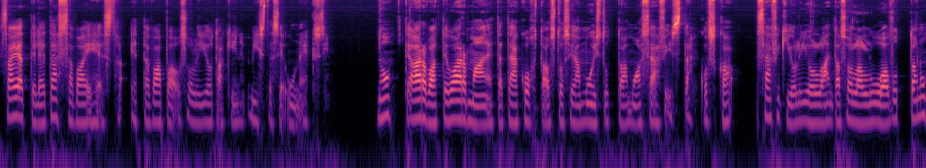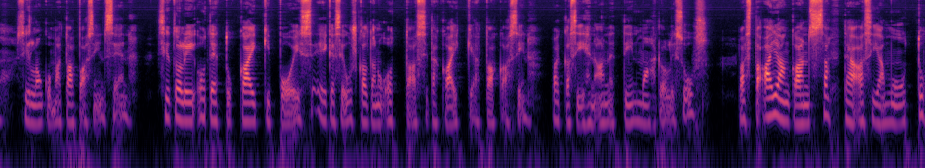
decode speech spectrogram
Se ajattelee tässä vaiheessa, että vapaus oli jotakin, mistä se uneksi. No, te arvaatte varmaan, että tämä kohtaus tosiaan muistuttaa mua Säfistä, koska Säfikin oli jollain tasolla luovuttanut silloin, kun mä tapasin sen. Sitten oli otettu kaikki pois, eikä se uskaltanut ottaa sitä kaikkea takaisin, vaikka siihen annettiin mahdollisuus. Vasta ajan kanssa tämä asia muuttui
